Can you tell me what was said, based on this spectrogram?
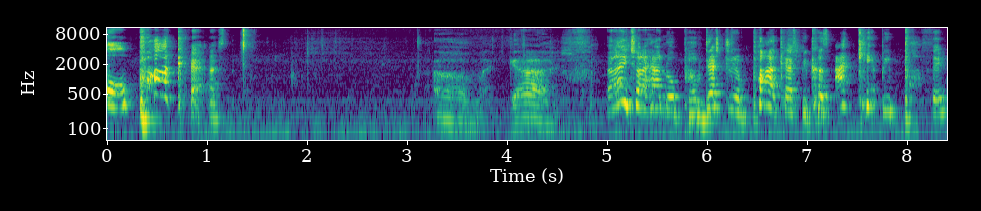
all podcast. oh my gosh. And I ain't trying to have no pedestrian podcast because I can't be puffing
